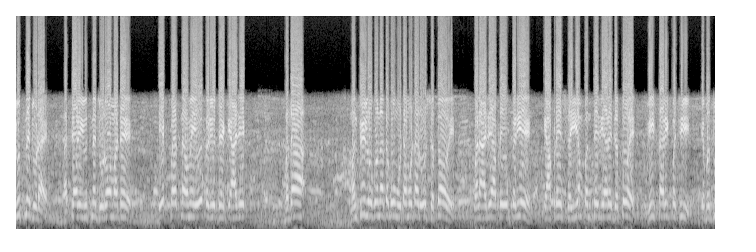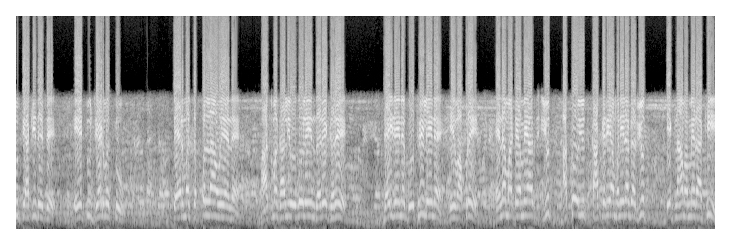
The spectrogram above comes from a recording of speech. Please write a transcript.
યુથને જોડાય. અત્યારે યુથને જોડવા માટે એક પ્રયત્ન અમે એવો કર્યો છે કે આજે બધા મંત્રી લોકોના તો બહુ મોટા મોટા રોડ જતા હોય. પણ આજે આપણે એવું કરીએ કે આપણે સંયમ પંથે જ્યારે જતો હોય, વીસ તારીખ પછી એ બધું ત્યાગી દેશે. એ ટુ ઝેડ વસ્તુ. પેરમાં ચપ્પલ ના હોય એને. હાથમાં ખાલી ઓગો લઈને દરેક ઘરે જઈ જઈને ગોથરી લઈને એ વાપરે. એના માટે અમે આ યુદ્ધ આખો યુદ્ધ કાંકરિયા મણિનગર યુદ્ધ એક નામ અમે રાખી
